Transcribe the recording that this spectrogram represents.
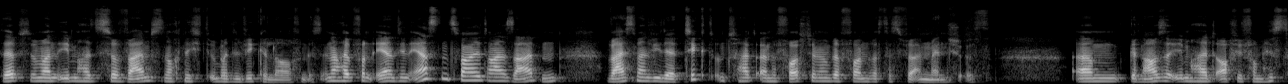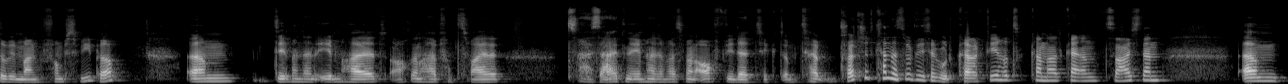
selbst wenn man eben halt Sir Vimes noch nicht über den Weg gelaufen ist, innerhalb von den ersten zwei, drei Seiten weiß man, wie der tickt und hat eine Vorstellung davon, was das für ein Mensch ist. Ähm, genauso eben halt auch wie vom History Monk, vom Sweeper. Ähm, den man dann eben halt auch innerhalb von zwei, zwei Seiten eben halt, was man auch wieder tickt. Und Pratchett kann das wirklich sehr gut. Charaktere kann halt keinen zeichnen. Ähm,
